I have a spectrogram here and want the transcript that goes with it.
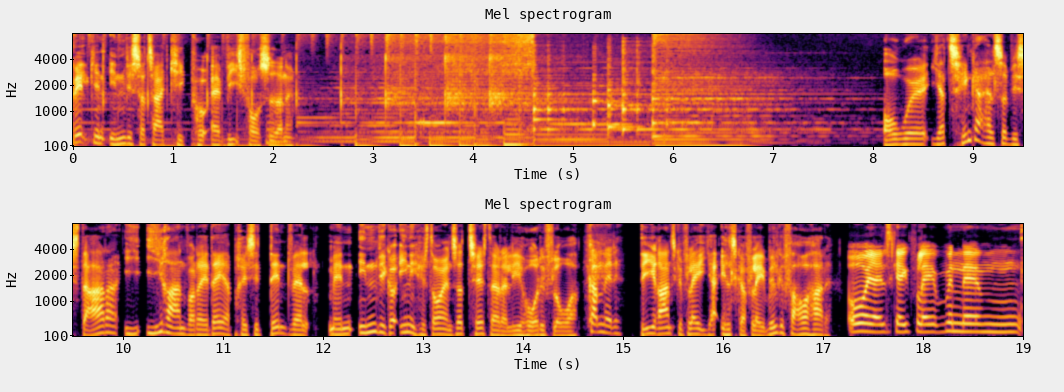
Belgien, inden vi så tager et kig på avisforsiderne. Og øh, jeg tænker altså, at vi starter i Iran, hvor der i dag er præsidentvalg. Men inden vi går ind i historien, så tester jeg dig lige hurtigt, Flora. Kom med det. Det iranske flag, jeg elsker flag. Hvilke farver har det? Åh, oh, jeg elsker ikke flag, men øhm, øh,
